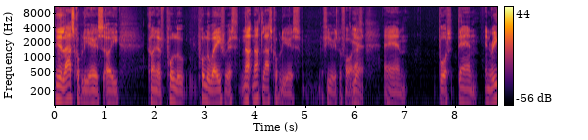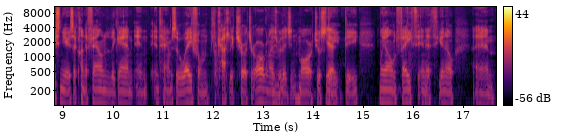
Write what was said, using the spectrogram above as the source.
In the last couple of years, I kind of pulled a- pulled away for it. Not not the last couple of years, a few years before that. Um, but then in recent years, I kind of found it again in in terms of away from the Catholic Church or organized Mhm. religion, more just Yeah. the the my own faith in it, you know. Um,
